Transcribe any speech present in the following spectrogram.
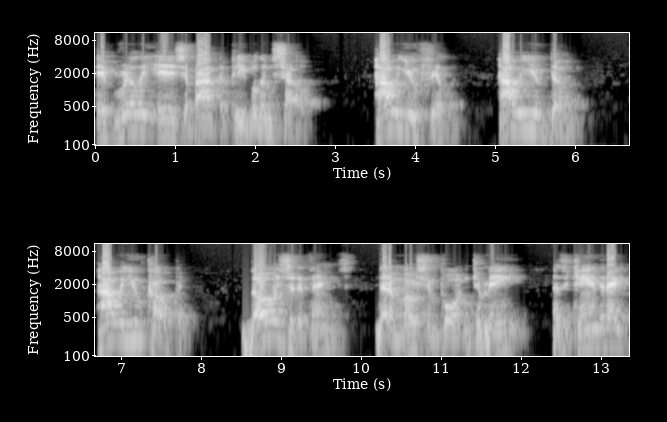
it really is about the people themselves. How are you feeling? How are you doing? How are you coping? Those are the things that are most important to me as a candidate,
